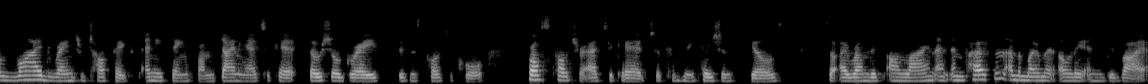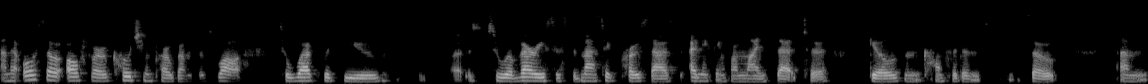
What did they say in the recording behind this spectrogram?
a wide range of topics, anything from dining etiquette, social grace, business protocol, cross culture etiquette to communication skills. So I run this online and in person at the moment only in Dubai. And I also offer coaching programs as well to work with you uh, to a very systematic process, anything from mindset to skills and confidence. So um,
